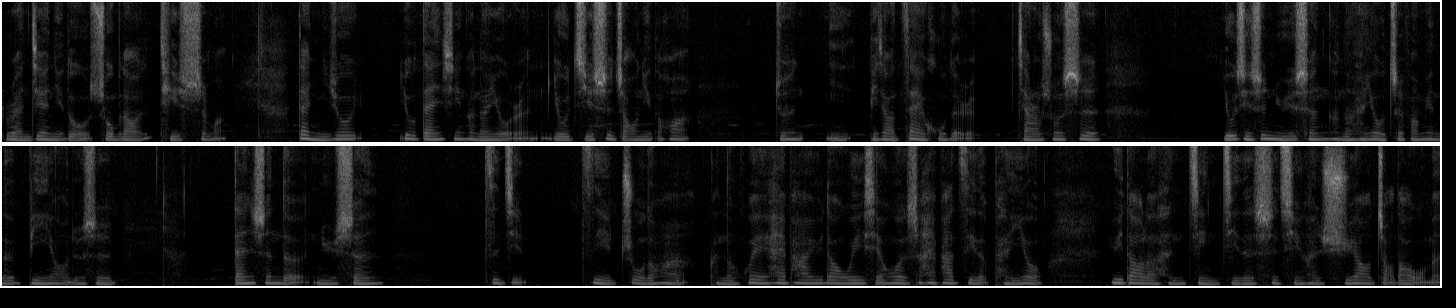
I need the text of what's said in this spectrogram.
软件你都收不到提示嘛。但你就又担心可能有人有急事找你的话，就是你比较在乎的人，假如说是。尤其是女生，可能很有这方面的必要。就是单身的女生，自己自己住的话，可能会害怕遇到危险，或者是害怕自己的朋友遇到了很紧急的事情，很需要找到我们。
